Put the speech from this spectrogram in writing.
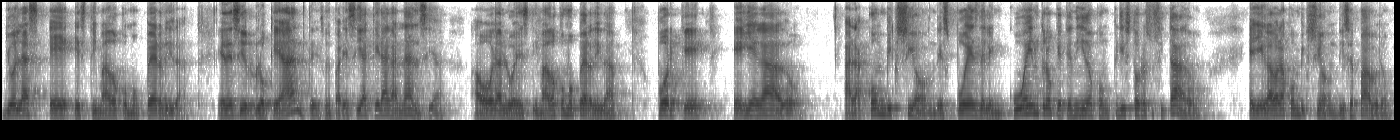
yo las he estimado como pérdida. Es decir, lo que antes me parecía que era ganancia, ahora lo he estimado como pérdida porque he llegado a la convicción después del encuentro que he tenido con Cristo resucitado, he llegado a la convicción, dice Pablo,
